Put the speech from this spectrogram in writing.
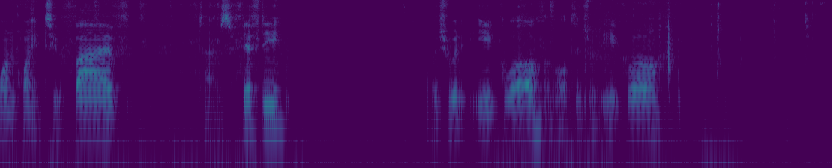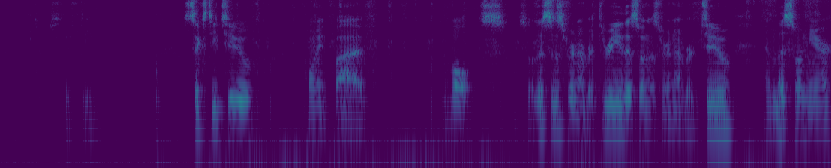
1.25 times 50, which would equal, the voltage would equal 62.5 volts. So this is for number three, this one is for number two, and this one here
